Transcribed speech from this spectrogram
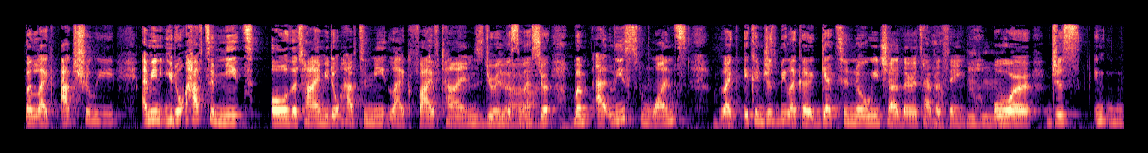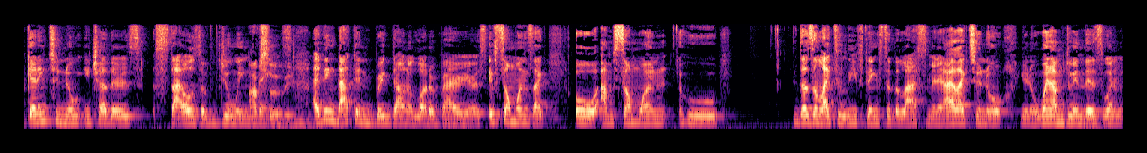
But like actually, I mean, you don't have to meet all the time. You don't have to meet like five times during the semester, mm-hmm. but at least once, mm-hmm. like it can just be like a get to know each other type of thing, Mm-hmm. or just in- getting to know each other's styles of doing things. Absolutely. things. I think that can break down a lot of barriers. If someone's like, "Oh, I'm someone who doesn't like to leave things to the last minute. I like to know, you know, when I'm doing this, when I'm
